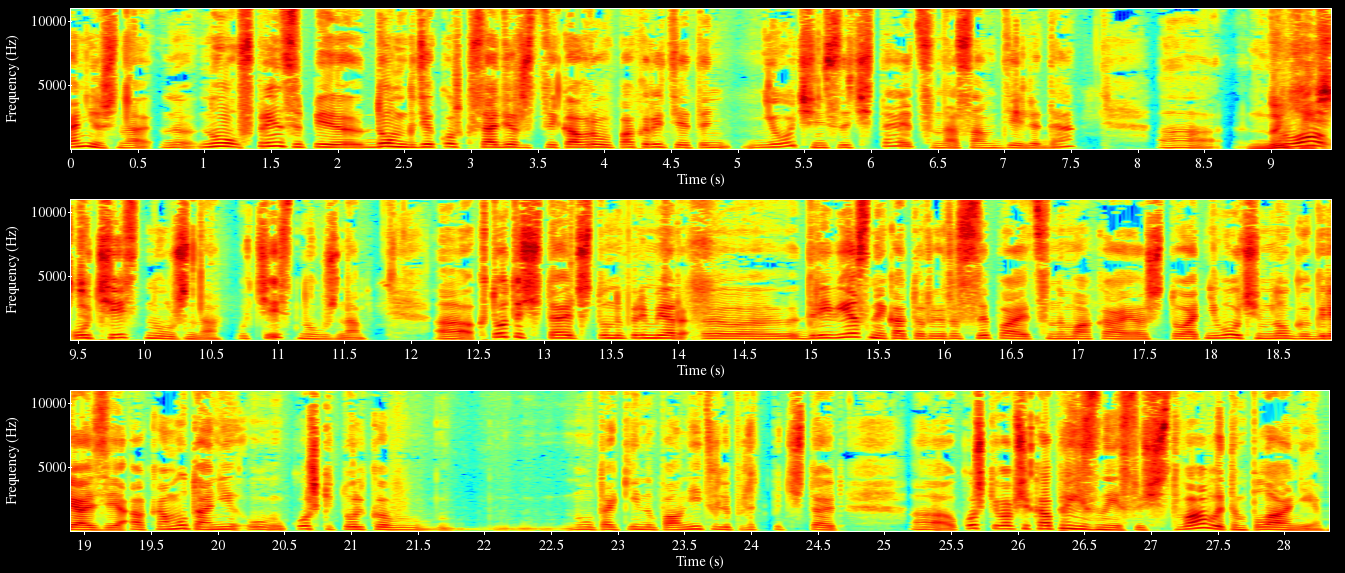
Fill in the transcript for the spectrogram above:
Конечно. Ну, в принципе, дом, где кошка содержится и ковровое покрытие, это не очень сочетается на самом деле, да. А, но, Но есть. учесть нужно, учесть нужно. А, кто-то считает, что, например, э, древесный, который рассыпается, намокая, что от него очень много грязи, а кому-то они, кошки только ну, такие наполнители предпочитают. А, кошки вообще капризные существа в этом плане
